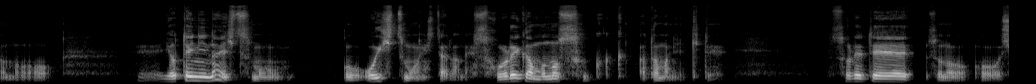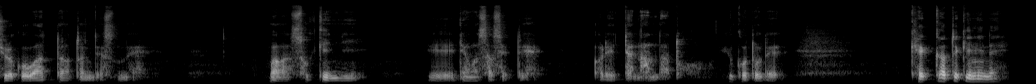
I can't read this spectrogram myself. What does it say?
あの予定にない質問を追い質問したらねそれがものすごく頭にきてそれでその収録終わった後にですねまあ側近に電話させてあれ一体何だということで結果的にね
